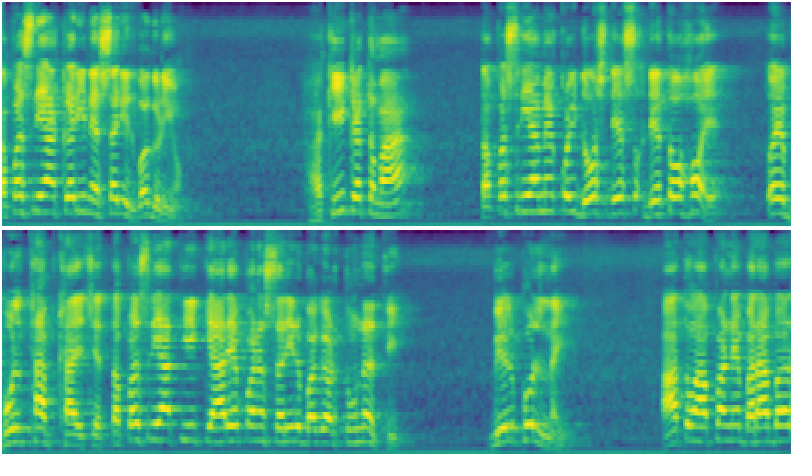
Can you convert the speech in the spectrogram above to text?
તપસ્યા કરીને શરીર બગડ્યું. હકીકતમાં તપસ્યામાં કોઈ દોષ દેતો હોય તો એ ભૂલથાપ ખાય છે. તપસ્યાથી ક્યારે પણ શરીર બગડતું નથી. બિલકુલ નહીં. આ તો આપણને બરાબર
